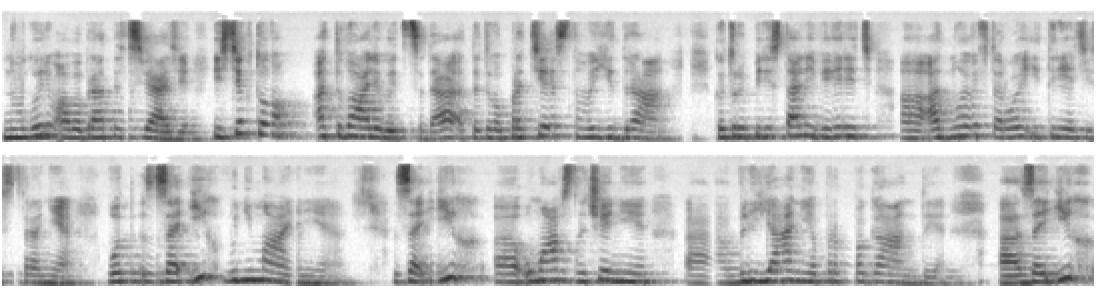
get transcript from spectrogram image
но мы говорим об обратной связи, есть те, кто отваливается да, от этого протестного ядра, которые перестали верить а, одной, второй и третьей стране. Вот за их внимание, за их а, ума в значении а, влияния пропаганды, а, за их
